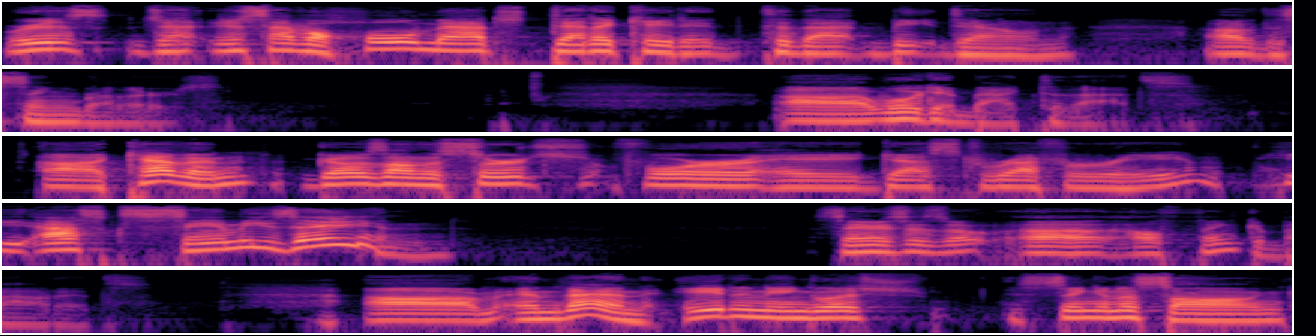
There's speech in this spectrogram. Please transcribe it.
we just just have a whole match dedicated to that beatdown of the Singh brothers. Uh, we'll get back to that. Uh, Kevin goes on the search for a guest referee. He asks Sami Zayn. Sami says, "Oh, uh, I'll think about it." Um, and then Aiden English is singing a song,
